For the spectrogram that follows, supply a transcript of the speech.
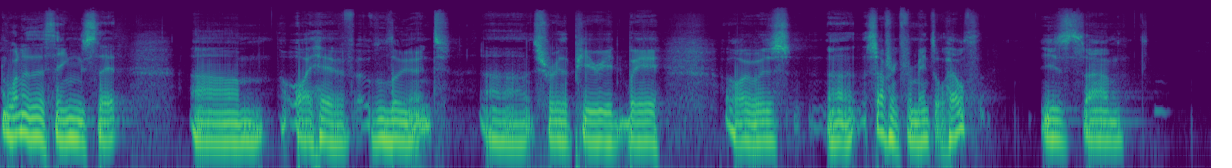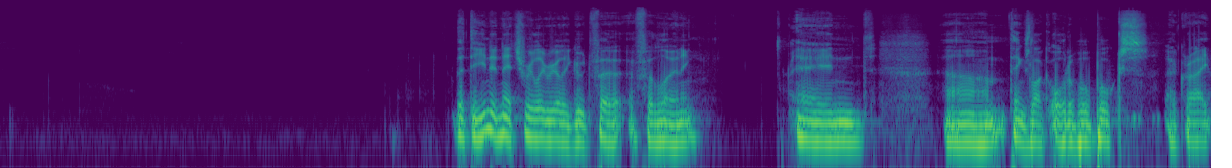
one of the things that um, I have learnt uh, through the period where I was uh, suffering from mental health is um, that the internet's really, really good for, for learning. And um, things like Audible books are great,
